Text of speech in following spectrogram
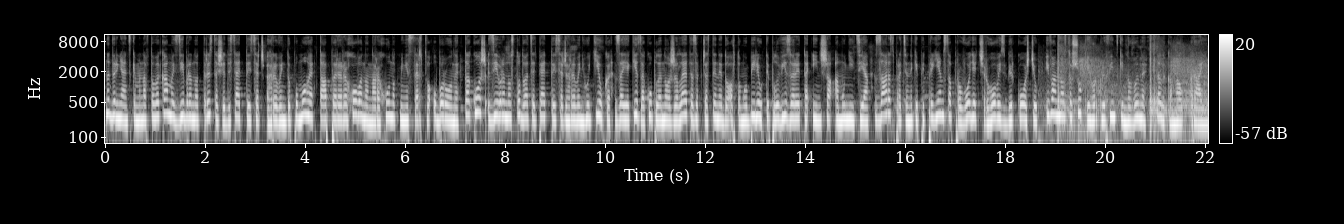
Надвірнянськими нафтовиками зібрано 360 тисяч гривень допомоги та перераховано на рахунок Міністерства оборони. Також зібрано 125 тисяч гривень готівки, за які закуплено жилети, запчастини до автомобілів, тепловізори та інша амуніція. Зараз працівники підприємства проводять черговий збір коштів. Іван Осташук, Ігор Клюфінський. Новини телеканал Раї.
